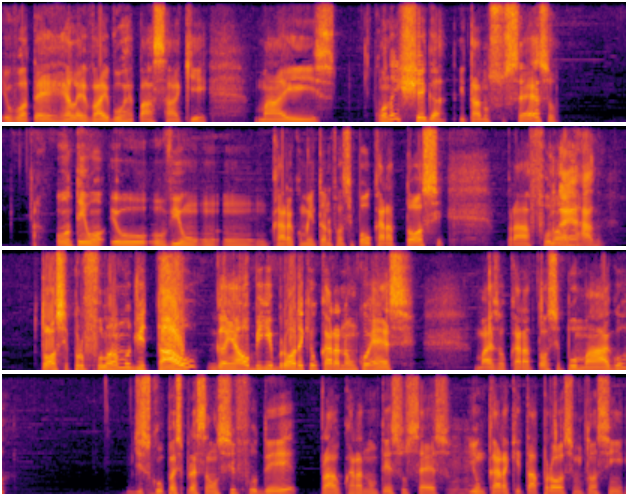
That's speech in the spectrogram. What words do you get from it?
eu vou até relevar e vou repassar aqui. Mas quando a gente chega e tá no sucesso, ontem eu, eu ouvi um, um- um- cara comentando, falou assim, pô, o cara tosse pra fulano Tá errado. torce pro fulano de tal ganhar o Big Brother que o cara não conhece. Mas o cara torce pro mago, desculpa a expressão, se fuder pra o cara não ter sucesso. E um cara que tá próximo. Então, assim,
